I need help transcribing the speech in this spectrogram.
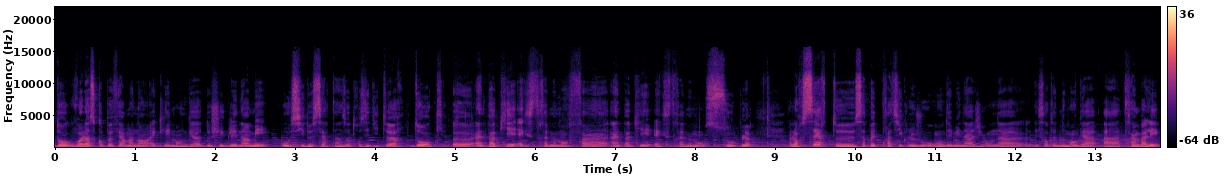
Donc voilà ce qu'on peut faire maintenant avec les mangas de chez Glénat, mais aussi de certains autres éditeurs. Donc euh, un papier extrêmement fin, un papier extrêmement souple. Alors certes, ça peut être pratique le jour où on déménage et on a des centaines de mangas à trimballer,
